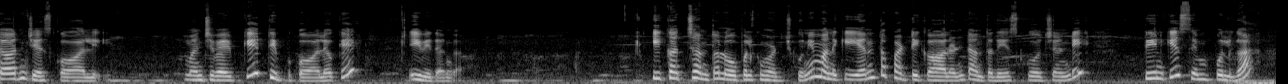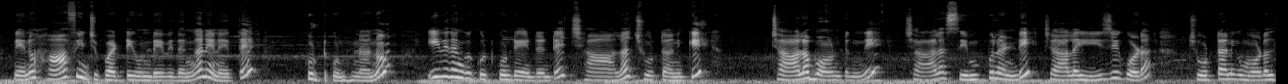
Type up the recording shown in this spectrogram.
టర్న్ చేసుకోవాలి. మంచి వైపుకి తిప్పుకోవాలి. ఓకే? ఈ విధంగా. ఈ ఖర్చు అంతా లోపలికి మడుచుకొని మనకి ఎంత పట్టి కావాలంటే అంత తీసుకోవచ్చండి. దీనికి సింపుల్గా నేను హాఫ్ ఇంచ్ పట్టి ఉండే విధంగా నేనైతే కుట్టుకుంటున్నాను. ఈ విధంగా కుట్టుకుంటే ఏంటంటే చాలా చూడటానికి చాలా బాగుంటుంది. చాలా సింపుల్ అండి. చాలా ఈజీ కూడా. చూడటానికి మోడల్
